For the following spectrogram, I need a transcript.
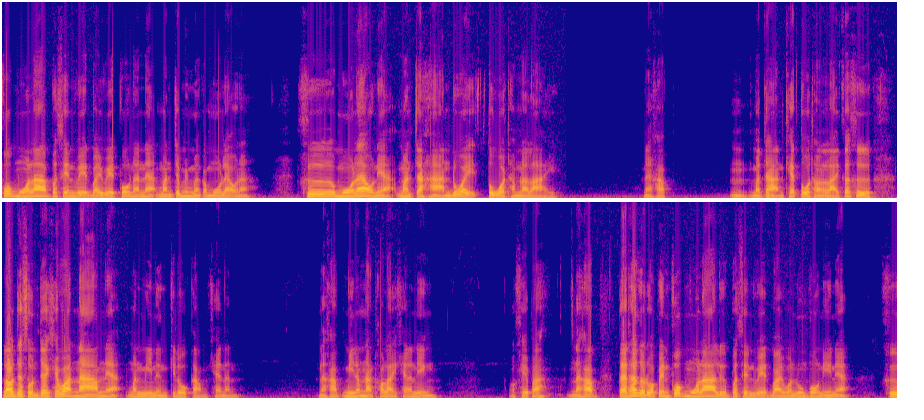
พวกโมล่าเปอร์เซนต์เวทไบเวทพวกนั้นเนี่ยมันจะไม่เหมือนกับโมเลลนะคือโมเลลเนี่ยมันจะหารด้วยตัวทำละลาย นะครับมมันจารแค่ตัวทำละลายก็คือ เราจะสนใจแค่ว่าน้ำเนี่ยมันมี 1 กิโลกรัมแค่นั้นนะครับมีน้ำหนักเท่าไหร่แค่นั้นเองโอเคปะนะครับแต่ถ้าเกิดว่าเป็นพวกโมลาร์หรือเปอร์เซนต์เวทบายวอลลุ่มพวกนี้เนี่ยคือ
